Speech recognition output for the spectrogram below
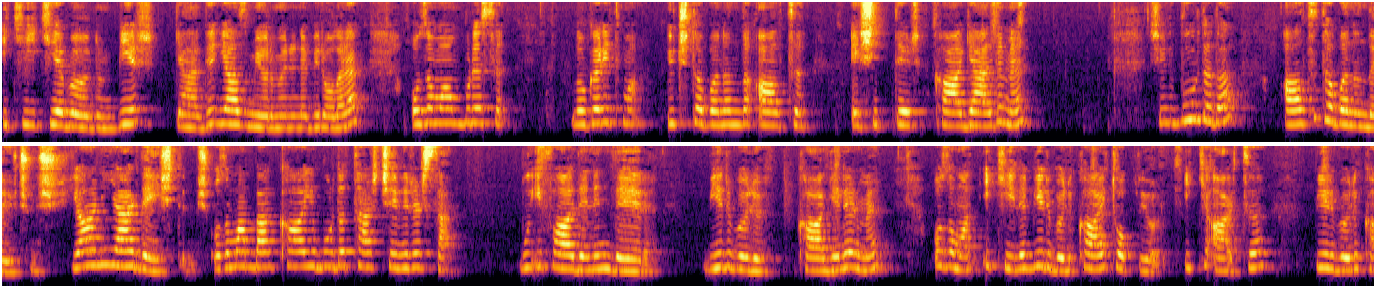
2'yi 2'ye böldüm. 1 geldi. Yazmıyorum önüne 1 olarak. O zaman burası logaritma 3 tabanında 6 eşittir k geldi mi? Şimdi burada da 6 tabanında 3'müş. Yani yer değiştirmiş. O zaman ben k'yı burada ters çevirirsem bu ifadenin değeri 1 bölü k gelir mi? O zaman 2 ile 1 bölü k'yı topluyorum. 2 artı 1 bölü k.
